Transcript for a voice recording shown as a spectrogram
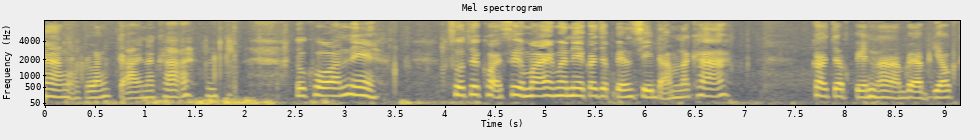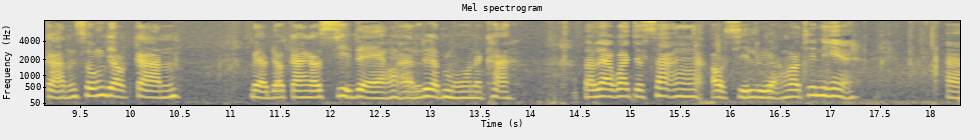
ย่างออกกำลังกายนะคะ ทุกคนนี่สูตรที่ข่อยซื้อมาเมื่อนี้ก็จะเป็นสีดำนะคะ ก็จะเป็นอ่าแบบเดียวกันทรงเดียวกัน แบบเดียวกันกับสีแดงอ่าเลือดหมูนะคะตอนแรกว่าจะสร้างเอาสีเหลืองแล้วที่นี่อ่า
